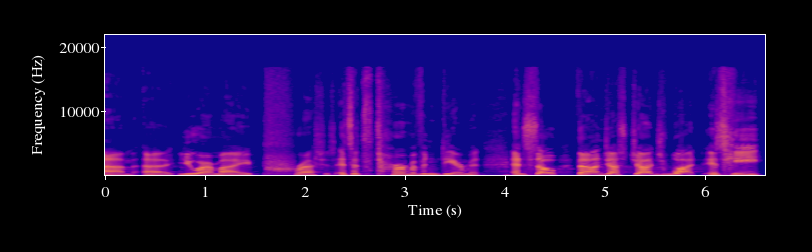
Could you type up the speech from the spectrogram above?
Um, uh, you are my precious. It's a term of endearment. And so the unjust judge, what? Is he,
